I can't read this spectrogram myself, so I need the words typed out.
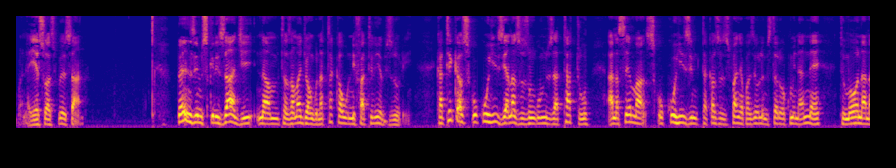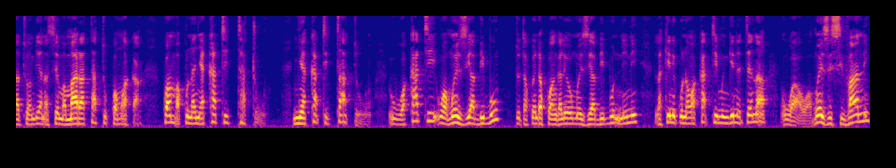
Bwana yesu asifiwe sana. Penzi msikilizaji na mtazamaji wangu nataka unifuatilie vizuri katika sikukuu hizi anazozungumza tatu anasema sikukuu hizi mtakazozifanya kwanzia ule mstari wa kumi na nne tumeona anatuambia anasema mara tatu kwa mwaka kwamba kuna nyakati tatu. Nyakati tatu wakati wa mwezi abibu tutakwenda kuangalia mwezi abibu nini lakini kuna wakati mwingine tena wa, wa mwezi sivani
